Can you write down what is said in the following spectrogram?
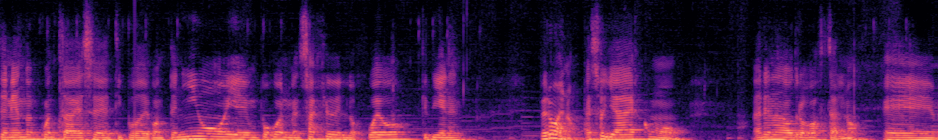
teniendo en cuenta ese tipo de contenido y un poco el mensaje de los juegos que tienen. Pero bueno, eso ya es como arena de otro costal, ¿no? Eh,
